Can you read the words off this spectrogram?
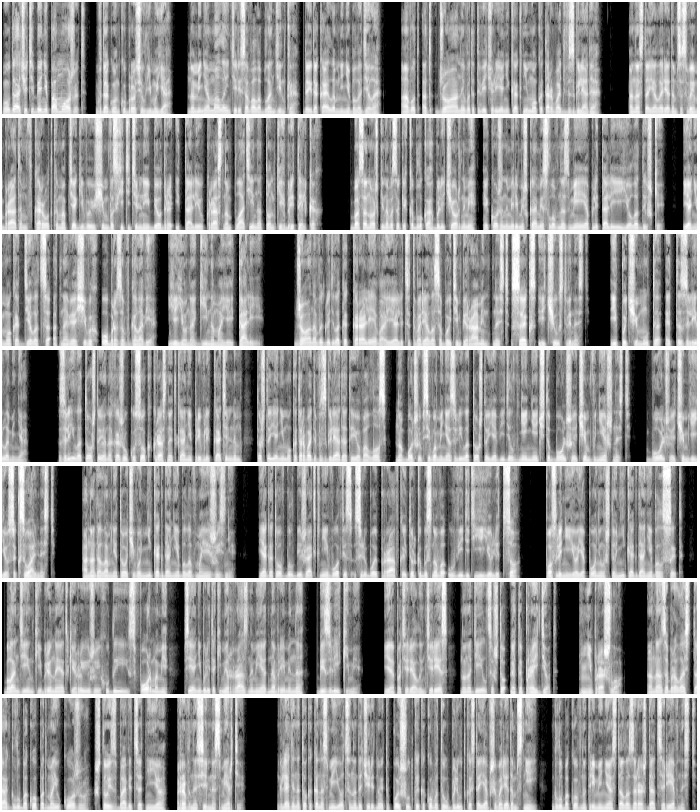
«Удача тебе не поможет», — вдогонку бросил ему я. Но меня мало интересовала блондинка, да и до Кайла мне не было дела. А вот от Джоанны в этот вечер я никак не мог оторвать взгляда. Она стояла рядом со своим братом в коротком, обтягивающем восхитительные бедра и талию красном платье на тонких бретельках. Босоножки на высоких каблуках были черными, и кожаными ремешками, словно змеи, оплетали ее лодыжки. Я не мог отделаться от навязчивых образов в голове, ее ноги на моей талии. Джоанна выглядела как королева и олицетворяла собой темпераментность, секс и чувственность. И почему-то это злило меня. Злило то, что я нахожу кусок красной ткани привлекательным, то, что я не мог оторвать взгляда от ее волос, но больше всего меня злило то, что я видел в ней нечто большее, чем внешность, большее, чем ее сексуальность. Она дала мне то, чего никогда не было в моей жизни. Я готов был бежать к ней в офис с любой правкой, только бы снова увидеть ее лицо. После нее я понял, что никогда не был сыт. Блондинки, брюнетки, рыжие, худые, с формами — все они были такими разными и одновременно безликими. Я потерял интерес, но надеялся, что это пройдет. Не прошло. Она забралась так глубоко под мою кожу, что избавиться от нее равносильно смерти. Глядя на то, как она смеется над очередной тупой шуткой какого-то ублюдка, стоявшего рядом с ней, глубоко внутри меня стала зарождаться ревность.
